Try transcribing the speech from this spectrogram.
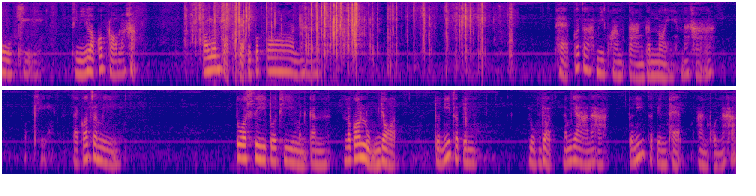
โอเค ทีนี้เราก็พร้อมแล้วค่ะ ก็เริ่มจากแกะอุปกรณ์นะคะ แถบก็จะมีความต่างกันหน่อยนะคะ โอเค แต่ก็จะมีตัว C ตัว T เหมือนกัน แล้วก็หลุมหยอด ตัวนี้จะเป็นหลุมหยอดน้ำยานะคะ ตัวนี้จะเป็นแถบอ่านผลนะคะ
